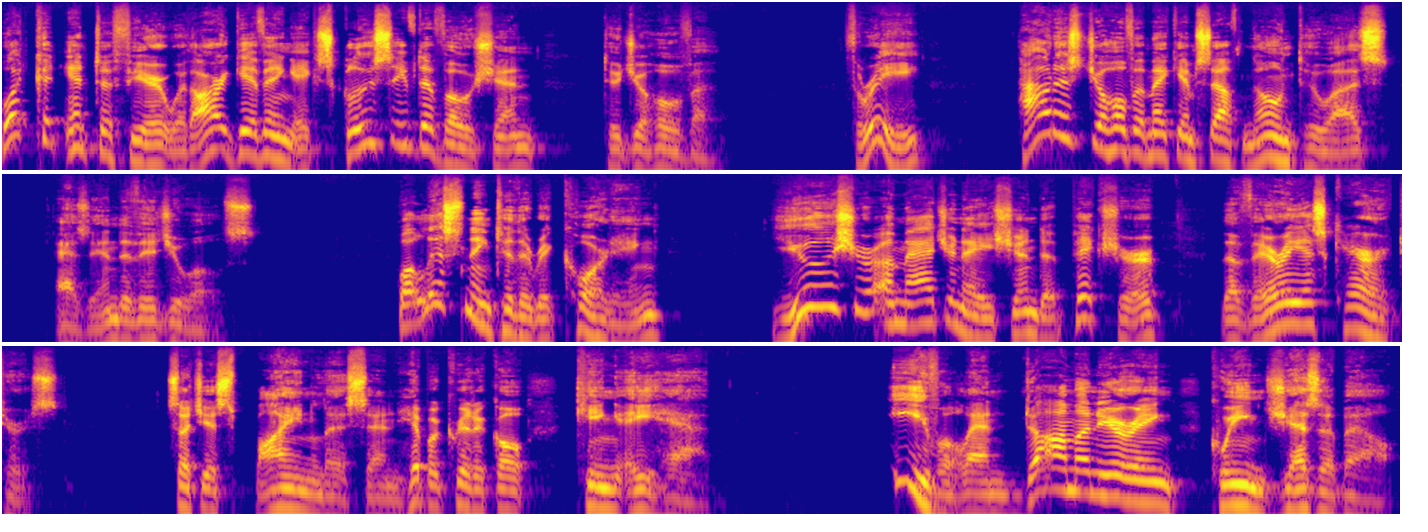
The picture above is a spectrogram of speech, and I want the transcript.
What could interfere with our giving exclusive devotion to Jehovah? 3. How does Jehovah make himself known to us as individuals? While listening to the recording, use your imagination to picture the various characters, such as spineless and hypocritical King Ahab, evil and domineering Queen Jezebel,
